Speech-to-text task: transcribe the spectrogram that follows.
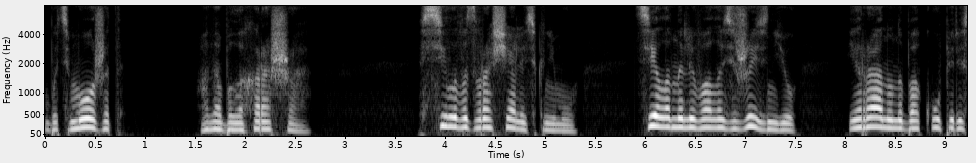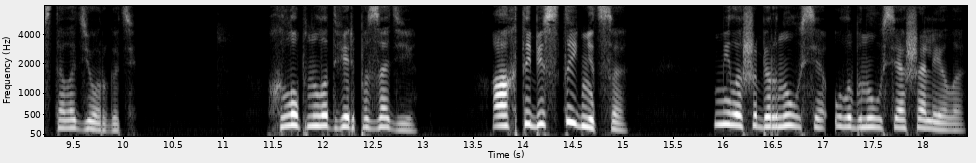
быть может, она была хороша. Силы возвращались к нему. Тело наливалось жизнью, и рану на боку перестало дергать. Хлопнула дверь позади. «Ах ты, бесстыдница!» Милош обернулся, улыбнулся ошалело.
